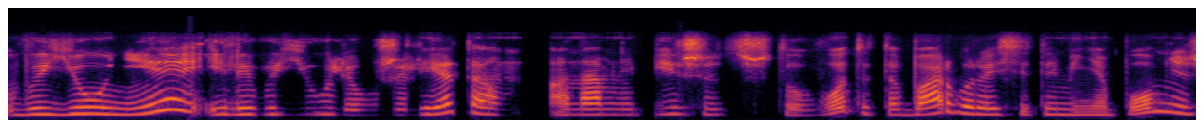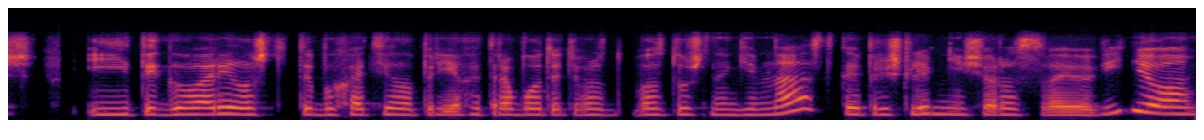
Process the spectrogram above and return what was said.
в июне или в июле уже летом она мне пишет, что вот это Барбара, если ты меня помнишь, и ты говорила, что ты бы хотела приехать работать воздушной гимнасткой, пришли мне еще раз свое видео,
